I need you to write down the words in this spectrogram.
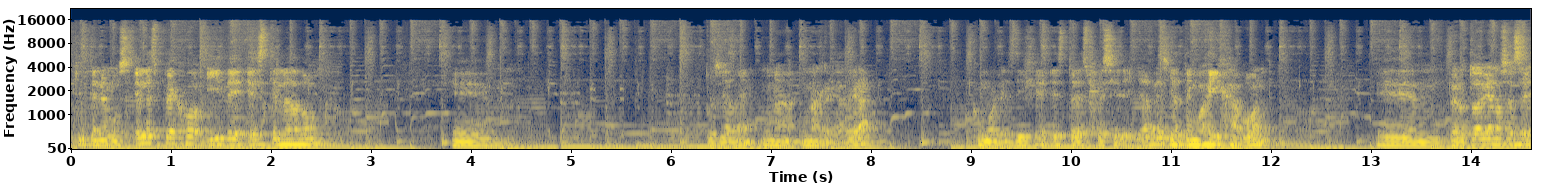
Aquí tenemos el espejo y de este lado, eh, pues ya ven, una, una regadera. Como les dije, esta especie de llaves. Ya tengo ahí jabón. Eh, pero todavía nos hace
